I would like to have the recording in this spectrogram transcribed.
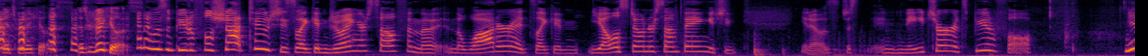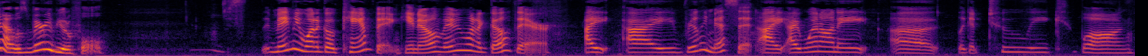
it's ridiculous it's ridiculous And it was a beautiful shot too. She's like enjoying herself in the in the water. It's like in Yellowstone or something. And she, you know, it's just in nature. It's beautiful. yeah it was very beautiful just, it made me want to go camping you know made me want to go there i i really miss it i i went on a uh like a two week long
